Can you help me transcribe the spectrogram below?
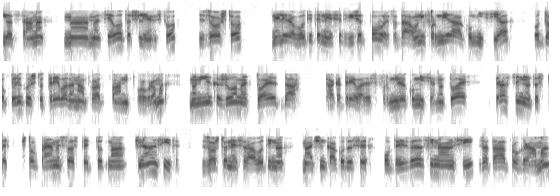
и од страна на на целото членство, зошто нели работите не се движат побрзо. Да, они формираа комисија од доктори кои што треба да направат план и програма, но ние кажуваме тоа е да, така треба да се формира комисија, но тоа е здравствениот аспект. Што правиме со аспектот на финансиите? Зошто не се работи на начин како да се обезбедат финанси за таа програма?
